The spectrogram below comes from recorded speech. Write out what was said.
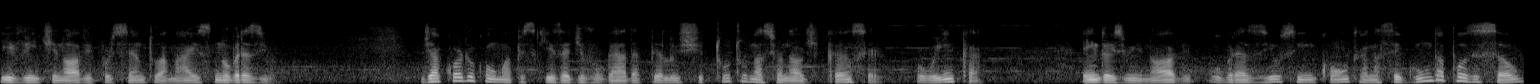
e 29% a mais no Brasil. De acordo com uma pesquisa divulgada pelo Instituto Nacional de Câncer, o INCA, em 2009, o Brasil se encontra na segunda posição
